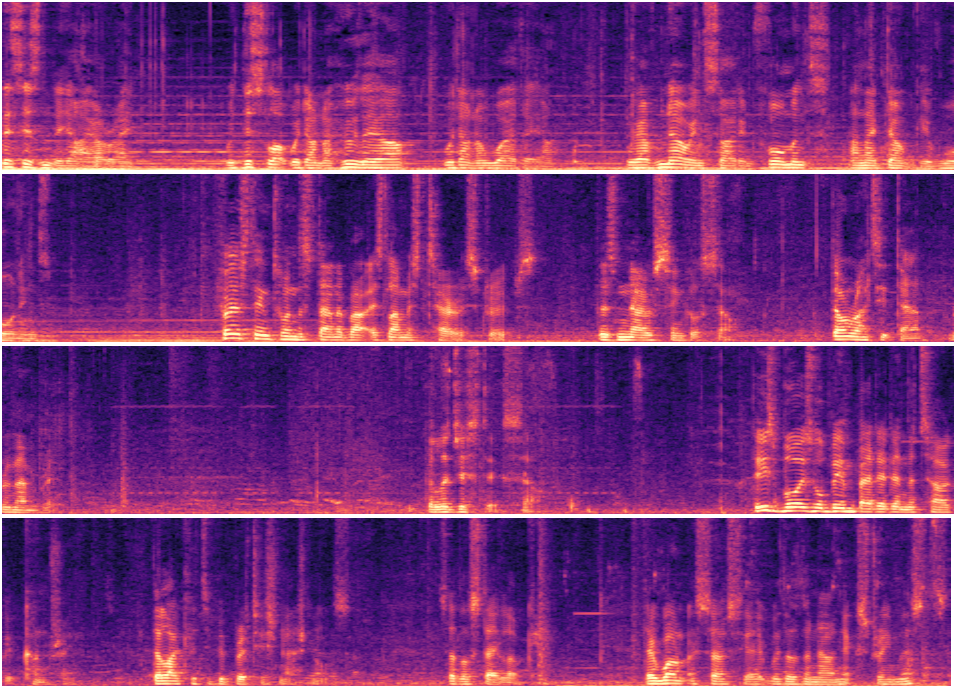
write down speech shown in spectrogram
This isn't the IRA. With this lot, we don't know who they are, we don't know where they are. We have no inside informants, and they don't give warnings. First thing to understand about Islamist terrorist groups There's no single cell. Don't write it down, remember it. The logistics cell. These boys will be embedded in the target country. They're likely to be British nationals, so they'll stay low key. They won't associate with other known extremists.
